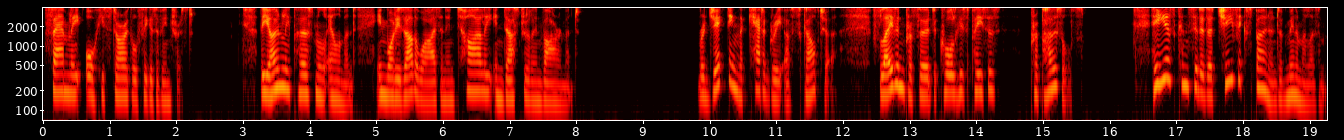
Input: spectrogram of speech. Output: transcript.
family, or historical figures of interest. The only personal element in what is otherwise an entirely industrial environment. Rejecting the category of sculpture, Flavin preferred to call his pieces proposals. He is considered a chief exponent of minimalism.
